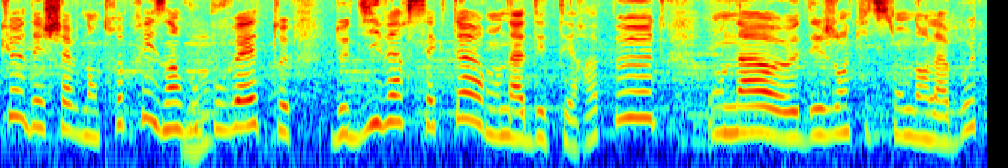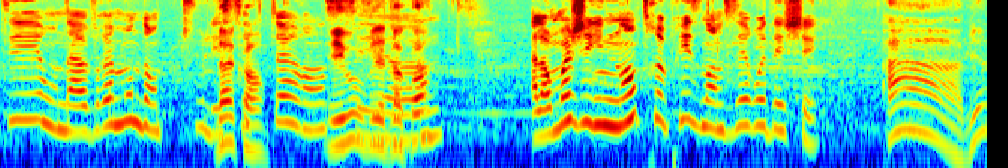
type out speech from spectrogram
que des chefs d'entreprise. hein. Vous Mhm. pouvez être de divers secteurs. On a des thérapeutes, on a euh, des gens qui sont dans la beauté, on a vraiment dans tous les secteurs. hein. Et vous, vous êtes dans quoi Alors moi j'ai une entreprise dans le zéro déchet. Ah bien,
